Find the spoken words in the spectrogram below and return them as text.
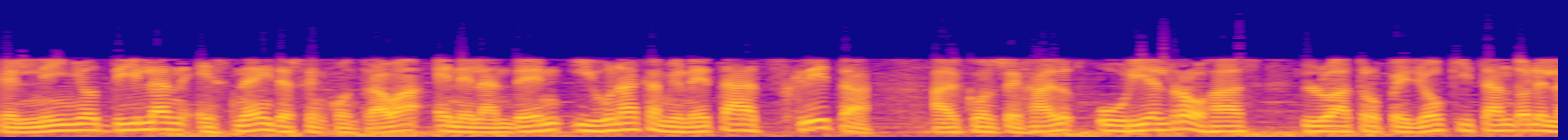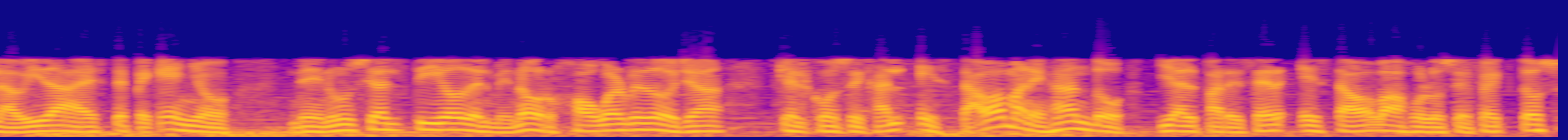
El niño Dylan Schneider se encontraba en el andén y una camioneta adscrita al concejal Uriel Rojas lo atropelló quitándole la vida a este pequeño. Denuncia el tío del menor, Howard Bedoya, que el concejal estaba manejando y al parecer estaba bajo los efectos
